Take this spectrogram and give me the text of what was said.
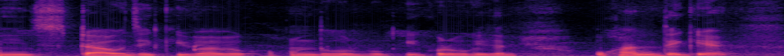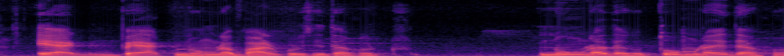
নিচটাও যে কীভাবে কখন ধরবো কী করব কি জানি। ওখান থেকে এক ব্যাগ নোংরা বার করেছি। দেখো নোংরা দেখো তোমরাই দেখো।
